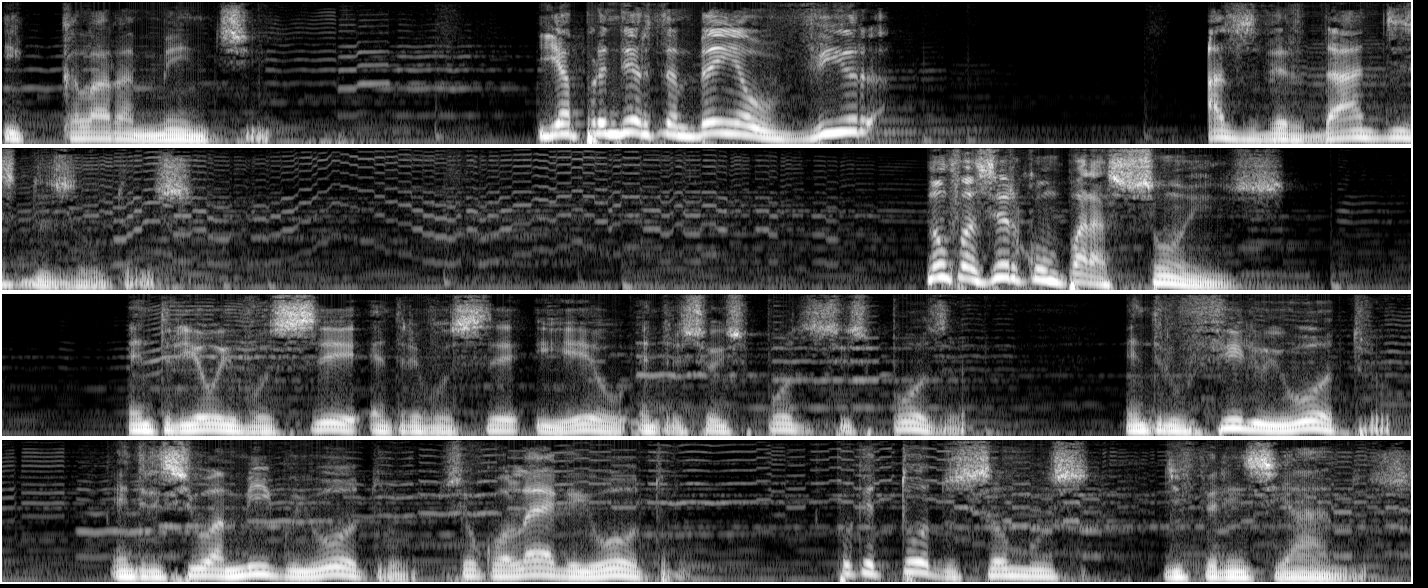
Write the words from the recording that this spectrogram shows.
e claramente. E aprender também a ouvir as verdades dos outros. Não fazer comparações entre eu e você, entre você e eu, entre seu esposo e sua esposa, entre o filho e o outro, entre seu amigo e outro, seu colega e outro, porque todos somos diferenciados.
